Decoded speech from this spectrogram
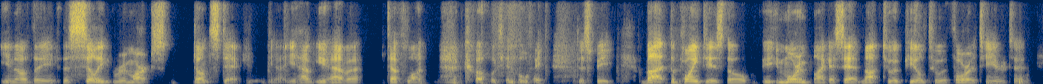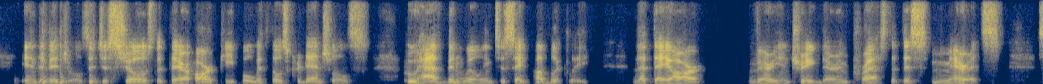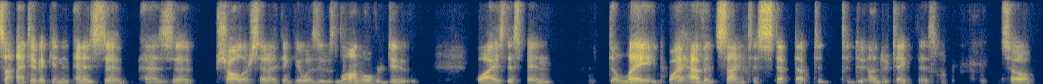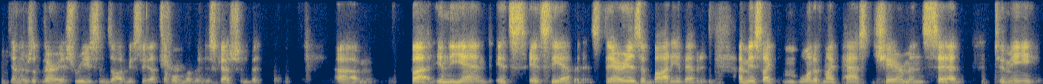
you know the the silly remarks don't stick. You, know, you have you have a Teflon coat in a way to speak. But the point is, though, more like I said, not to appeal to authority or to individuals. It just shows that there are people with those credentials who have been willing to say publicly that they are very intrigued, they're impressed, that this merits scientific and, and as uh, as uh, Schaller said, I think it was it was long overdue. Why has this been delayed? Why haven't scientists stepped up to to do, undertake this? So, and there's various reasons. Obviously, that's a whole other discussion. But um, but in the end it's it's the evidence. There is a body of evidence. I mean it's like one of my past chairmen said to me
